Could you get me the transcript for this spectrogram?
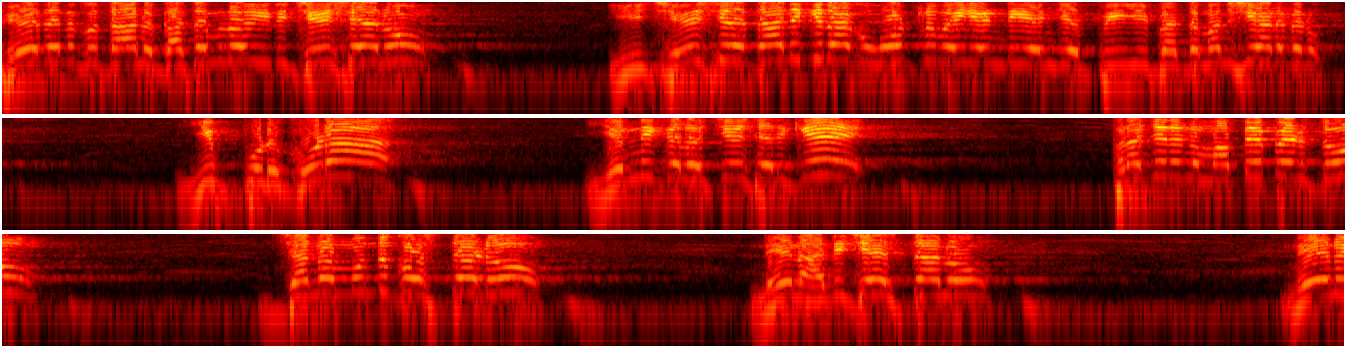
పేదలకు తాను గతంలో ఇది చేశాను. ఈ చేసిన దానికి నాకు ఓట్లు వేయండి అని చెప్పి ఈ పెద్ద మనిషి అడగడు. ఇప్పుడు కూడా ఎన్నికలు వచ్చేసరికి ప్రజలను మభ్యపెడుతూ జనం ముందుకు వస్తాడు. నేను అది చేస్తాను. నేను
